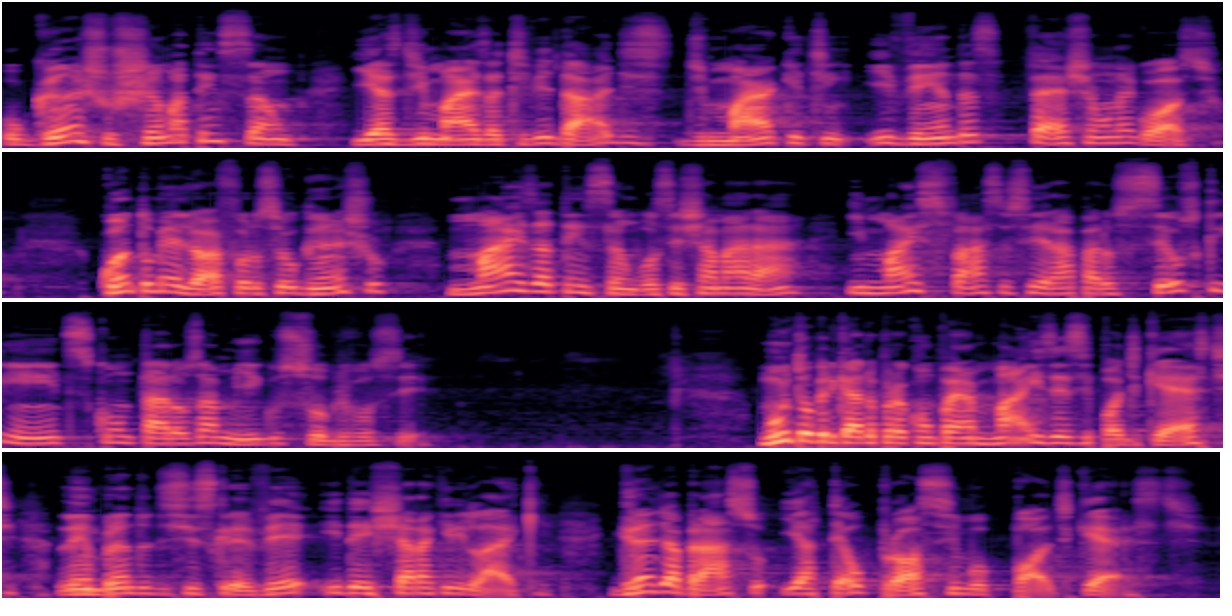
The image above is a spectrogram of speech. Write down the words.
O gancho chama atenção e as demais atividades de marketing e vendas fecham o negócio. Quanto melhor for o seu gancho, mais atenção você chamará e mais fácil será para os seus clientes contar aos amigos sobre você. Muito obrigado por acompanhar mais esse podcast. Lembrando de se inscrever e deixar aquele like. Grande abraço e até o próximo podcast.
